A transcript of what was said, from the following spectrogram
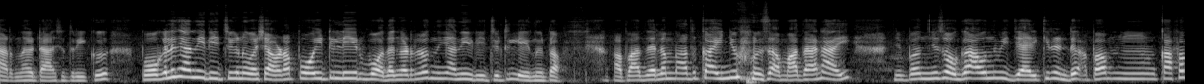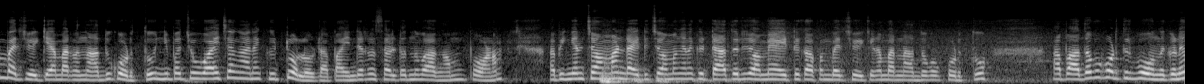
നടന്നത് കേട്ടോ ആശുപത്രിക്ക്. പോകൽ ഞാൻ നിരീക്ഷിക്കണു. പക്ഷെ അവിടെ പോയിട്ടില്ല ഈ ഒരു ബോധം കടലൊന്നും ഞാൻ നിരീക്ഷിച്ചിട്ടില്ലേന്ന് കേട്ടോ അപ്പോൾ അതെല്ലാം അത് കഴിഞ്ഞു സമാധാനമായി ഇനിയിപ്പോൾ ഇനി സുഖമാവുമെന്ന് വിചാരിക്കുന്നുണ്ട്. അപ്പം കഫം പരിശോധിക്കാൻ പറഞ്ഞു അത് കൊടുത്തു. ഇനിയിപ്പോൾ ചൊവ്വാഴ്ച അങ്ങനെ കിട്ടുള്ളൂ കേട്ടോ. അപ്പോൾ അതിന്റെ റിസൾട്ട് ഒന്ന് വാങ്ങാൻ പോകണം അപ്പോൾ ഇങ്ങനെ ചുമ ഉണ്ടായിട്ട് ചുമ ഇങ്ങനെ കിട്ടാത്തൊരു ചുമയായിട്ട് കഫം പരിശോധിക്കണം പറഞ്ഞു അതൊക്കെ കൊടുത്തു. അപ്പോൾ അതൊക്കെ കൊടുത്തിട്ട് പോന്നിക്കണ്.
